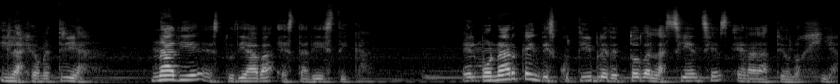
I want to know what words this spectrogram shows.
y la geometría. Nadie estudiaba estadística. El monarca indiscutible de todas las ciencias era la teología.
